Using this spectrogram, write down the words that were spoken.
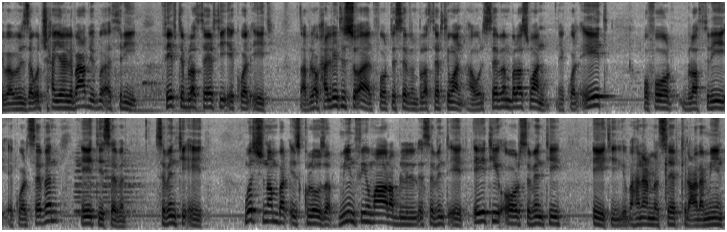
يبقى ما بنزودش حاجة اللي بعده يبقى 3 50 plus 30 equal 80 طب لو حليت السؤال 47 plus 31 أو 7 plus 1 equal 8 و4 plus 3 equal 7 87 78 which number is closer? مين فيهم أقرب لل 78 80 or 70 80 يبقى هنعمل circle على مين؟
